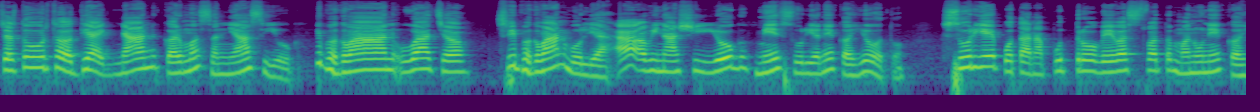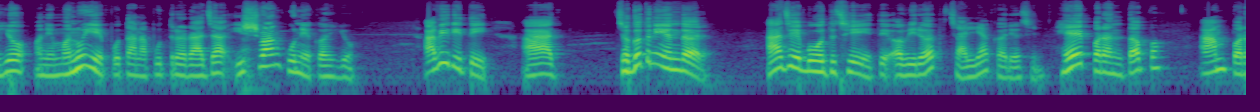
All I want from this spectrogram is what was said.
ચતુર્થ અધ્યાય, જ્ઞાન, કર્મ, સંન્યાસ, યોગ. શ્રી ભગવાન ઉવાચ. શ્રી ભગવાન બોલ્યા, આ અવિનાશી યોગ મેં સૂર્યને કહ્યો હતો. સૂર્યે પોતાના પુત્રો વેવસ્વત મનુને કહ્યો અને મનુએ પોતાના પુત્ર રાજા ઈશ્વાંકુને કહ્યો. આવી રીતે આ જગતની અંદર આ જે બોધ છે તે અવિરત ચાલ્યા કર્યો છે. હે પરંતપ, આમ પર,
